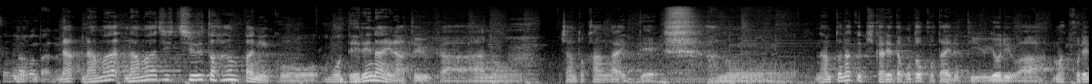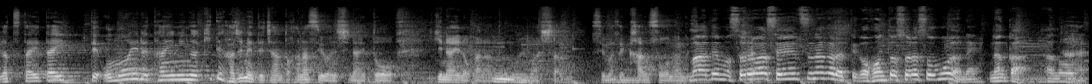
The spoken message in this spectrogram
そんなことはない。な生生地中途半端にこうもう出れないなというかあのちゃんと考えてあのなんとなく聞かれたことを答えるっていうよりは、まあ、これが伝えたいって思えるタイミングが来て初めてちゃんと話すようにしないといけないのかなと思いました、すいません感想なんですけど。まあでもそれは僭越ながらっていうか本当それはそう思うよね。なんかあの、はい。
